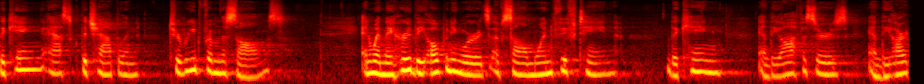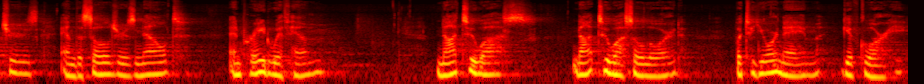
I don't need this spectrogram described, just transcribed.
the king asked the chaplain to read from the Psalms. And when they heard the opening words of Psalm 115, the king and the officers and the archers and the soldiers knelt and prayed with him. Not to us, not to us, O Lord, but to your name give glory.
